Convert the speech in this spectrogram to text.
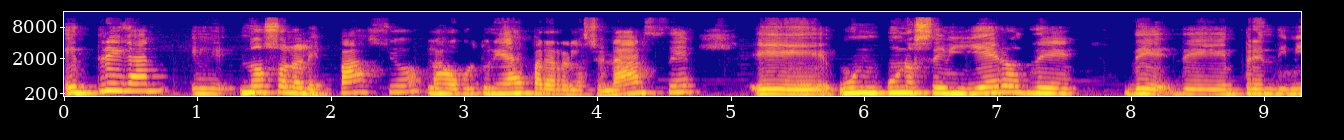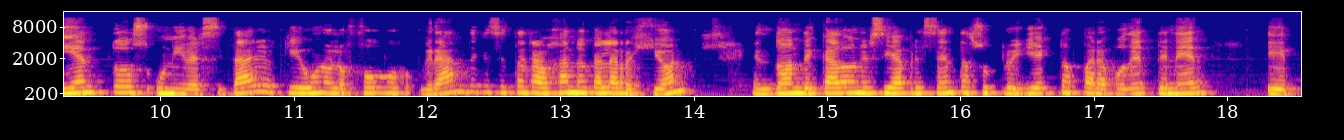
entregan eh, no solo el espacio, las oportunidades para relacionarse, eh, unos semilleros de, de, emprendimientos universitarios, que es uno de los focos grandes que se está trabajando acá en la región, en donde cada universidad presenta sus proyectos para poder tener eh,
